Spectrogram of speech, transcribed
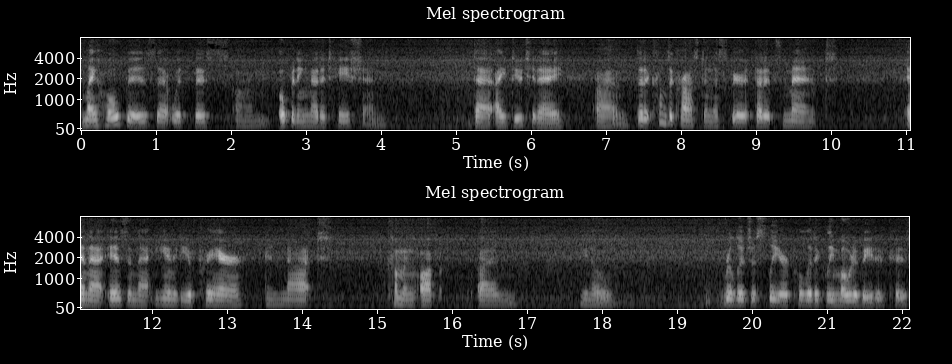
my hope is that with this um, opening meditation that I do today, um, that it comes across in the spirit that it's meant, and that is in that unity of prayer and not coming off, um, you know, religiously or politically motivated. Because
